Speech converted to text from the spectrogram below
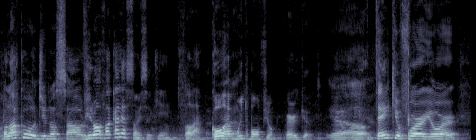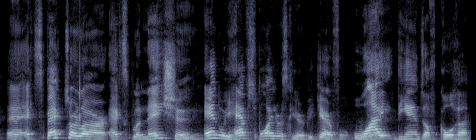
Coloca o dinossauro. Virou avacalhação isso aqui, hein? Vou falar. Corra, muito bom filme. Very good. Yeah, oh, thank you for your uh, spectacular explanation. And we have spoilers here. Be careful. Why the end of Corra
